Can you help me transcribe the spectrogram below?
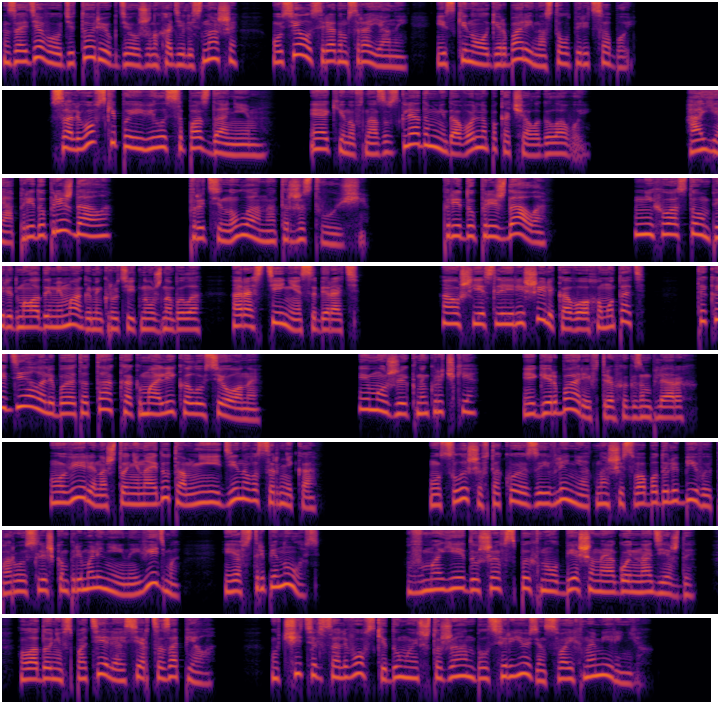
Зайдя в аудиторию, где уже находились наши, уселась рядом с Раяной и скинула гербарий на стол перед собой. Сальвовски появилась с опозданием, и, окинув нас взглядом, недовольно покачала головой. «А я предупреждала!» Протянула она торжествующе. «Предупреждала!» Не хвостом перед молодыми магами крутить нужно было, а растения собирать. А уж если и решили кого охомутать, так и делали бы это так, как Малика Лусионы. И мужик на крючке, и гербарий в трех экземплярах. Уверена, что не найду там ни единого сорняка. Услышав такое заявление от нашей свободолюбивой, порой слишком прямолинейной ведьмы, я встрепенулась. В моей душе вспыхнул бешеный огонь надежды. Ладони вспотели, а сердце запело. Учитель Сальвовский думает, что Жан был серьезен в своих намерениях.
